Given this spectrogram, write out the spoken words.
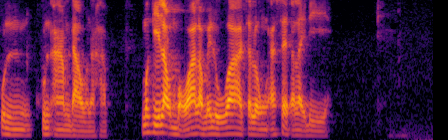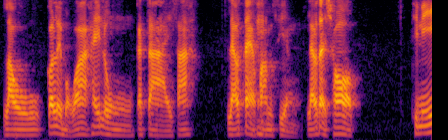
คุณคุณอาร์มเดานะครับ เมื่อกี้เราบอกว่าเราไม่รู้ว่าจะลงแอสเซทอะไรดี เราก็เลยบอกว่าให้ลงกระจายซะ แล้วแต่ความเสี่ยงแล้วแต่ชอบ ทีนี้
